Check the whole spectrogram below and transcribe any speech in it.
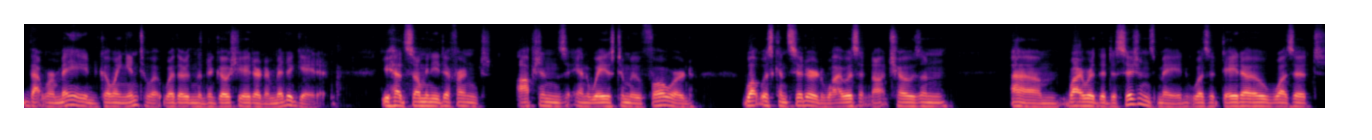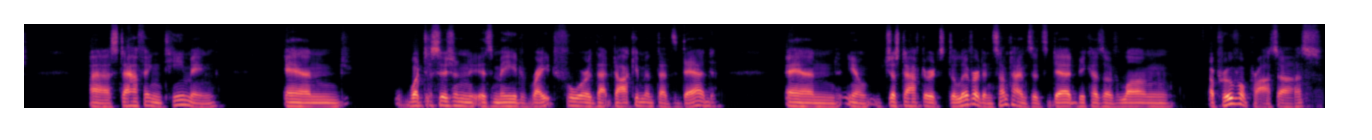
that were made going into it, whether in the negotiated or mitigated. You had so many different options and ways to move forward. What was considered? Why was it not chosen? Um, why were the decisions made? Was it data? Was it uh, staffing, teaming? And what decision is made right for that document that's dead? And you know, just after it's delivered, and sometimes it's dead because of long approval process.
